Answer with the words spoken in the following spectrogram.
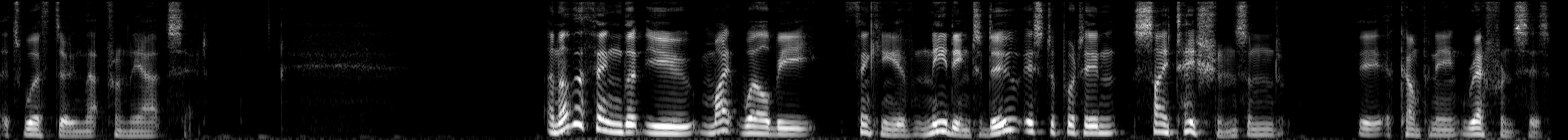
it's worth doing that from the outset. Another thing that you might well be thinking of needing to do is to put in citations and the accompanying references.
